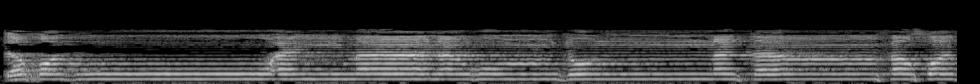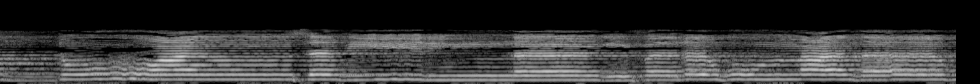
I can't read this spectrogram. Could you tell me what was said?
اتَّخَذُوا أَيْمَانَهُمْ جُنَّةً فَصَدُّوا عَن سَبِيلِ الله فلهم عذاب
